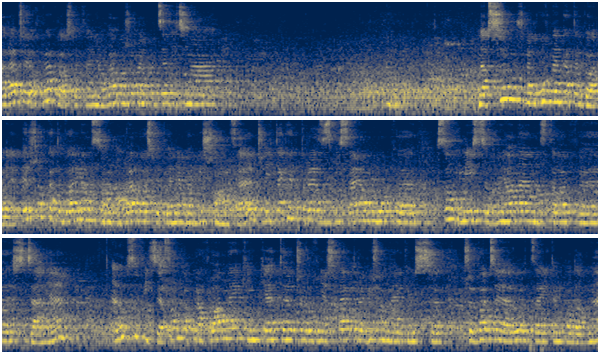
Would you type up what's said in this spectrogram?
a raczej oprawy oświetleniowe możemy podzielić na, na trzy różne główne kategorie. Pierwszą kategorią są oprawy oświetleniowe wiszące, czyli takie, które zwisają lub e, są umiejscowione na stole w e, ścianie lub suficie. Są to plafony, kinkiety, czy również te, które wiszą na jakimś przewodzie, rurce i tym podobne.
